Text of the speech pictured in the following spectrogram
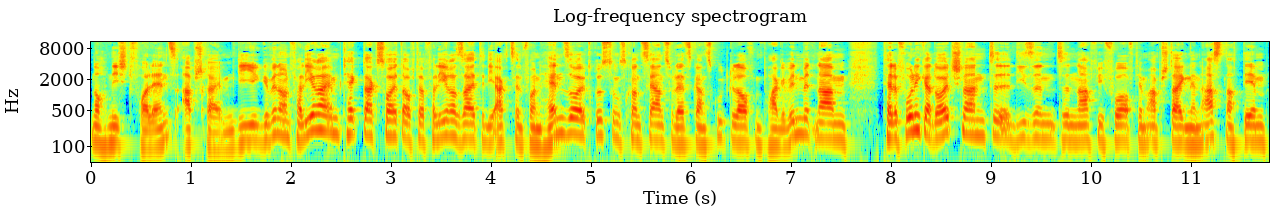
noch nicht vollends abschreiben. Die Gewinner und Verlierer im TechDAX heute auf der Verliererseite die Aktien von Hensoldt, Rüstungskonzern, zuletzt ganz gut gelaufen, ein paar Gewinnmitnahmen. Telefonica Deutschland, äh, die sind nach wie vor auf dem absteigenden Ast, nachdem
